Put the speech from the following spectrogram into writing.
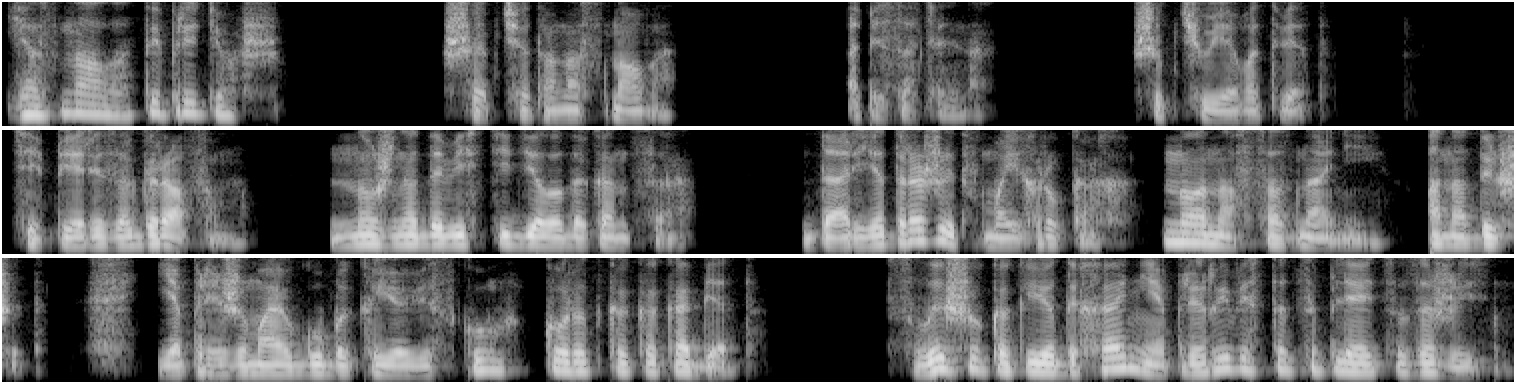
«Я знала, ты придешь», — шепчет она снова. «Обязательно», — шепчу я в ответ. «Теперь за графом. Нужно довести дело до конца. Дарья дрожит в моих руках, но она в сознании, она дышит. Я прижимаю губы к ее виску, коротко как обед. Слышу, как ее дыхание прерывисто цепляется за жизнь.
